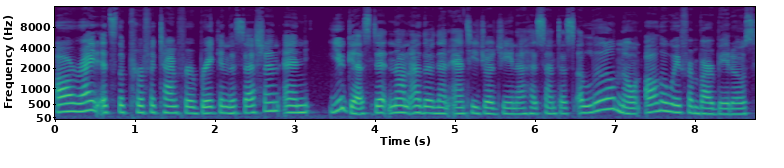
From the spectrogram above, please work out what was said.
All right, it's the perfect time for a break in the session, and you guessed it, none other than Auntie Georgina has sent us a little note all the way from Barbados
